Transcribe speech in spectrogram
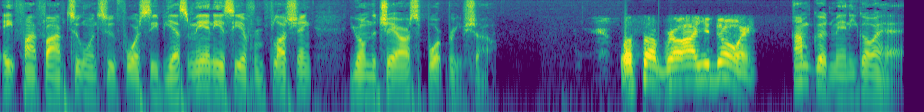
855 212 4CBS. Manny is here from Flushing. You're on the JR Sport Brief Show. What's up, bro? How you doing? I'm good, Manny. Go ahead.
